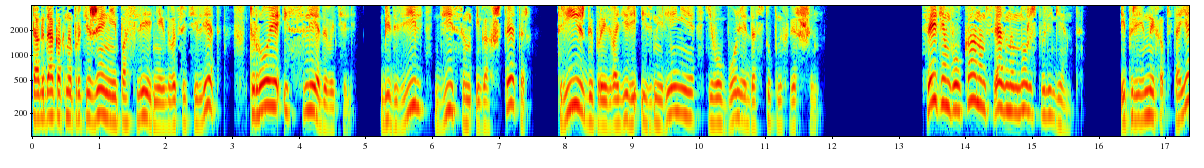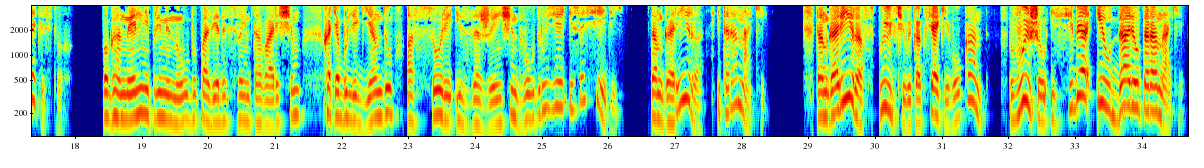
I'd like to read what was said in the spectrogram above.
Тогда как на протяжении последних двадцати лет трое исследователей Бедвиль, Дисон и Гахштеттер трижды производили измерения его более доступных вершин. С этим вулканом связано множество легенд и при иных обстоятельствах Паганель не применул бы поведать своим товарищам хотя бы легенду о ссоре из-за женщин двух друзей и соседей — Тангарира и Таранаки. Тангарира, вспыльчивый, как всякий вулкан, вышел из себя и ударил Таранаки.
